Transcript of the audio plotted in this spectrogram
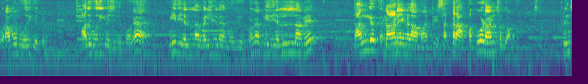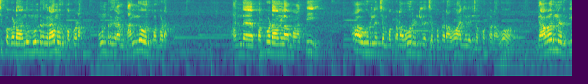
ஒரு அமௌண்ட் ஒதுக்கி வைக்கணும். அது ஒதுக்கி வச்சது போக மீதி எல்லாம் வெள்ளியில் ஒதுக்கி வச்சது போக மீதி எல்லாமே தங்க நாணயங்களாக மாற்றி சக்கரா பக்கோடான்னு சொல்லுவாங்க. பிரெஞ்சு பக்கோடா வந்து மூன்று கிராம் ஒரு பக்கோடா மூன்று கிராம் தங்கம் ஒரு பக்கோடா. அந்த பக்கோடாக்களாக மாற்றி ஒரு லட்சம் பக்கோடாவோ ரெண்டு லட்சம் பக்கோடாவோ அஞ்சு லட்சம் பக்கோடாவோ கவர்னருக்கு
